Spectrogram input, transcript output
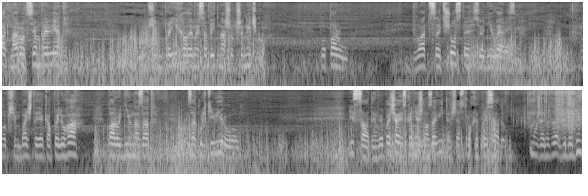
Так, народ, всім привіт. В общем, приїхали ми садити нашу пшеничку по пару. 26 сьогодні вересня. В общем, бачите, яка пелюга пару днів назад закультивірував. І садимо. Вибачаюсь, звісно, за вітер. Зараз трохи присяду. Може не так буде.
